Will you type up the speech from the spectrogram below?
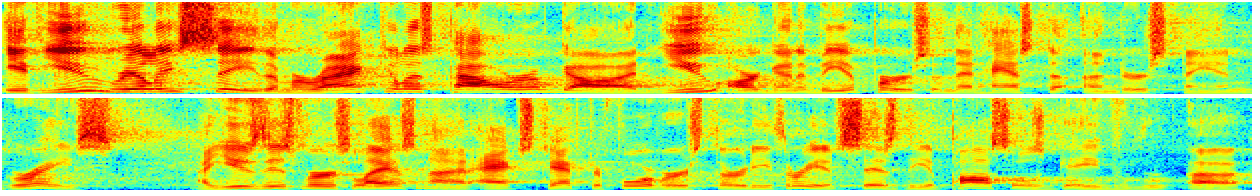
If you really see the miraculous power of God, you are going to be a person that has to understand grace. I used this verse last night, Acts chapter 4, verse 33. It says, The apostles gave. Uh,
